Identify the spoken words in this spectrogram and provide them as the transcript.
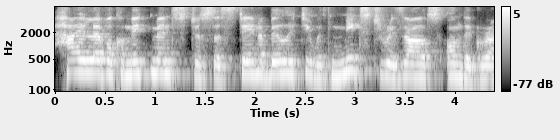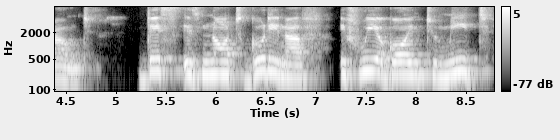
High level commitments to sustainability with mixed results on the ground this is not good enough if we are going to meet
